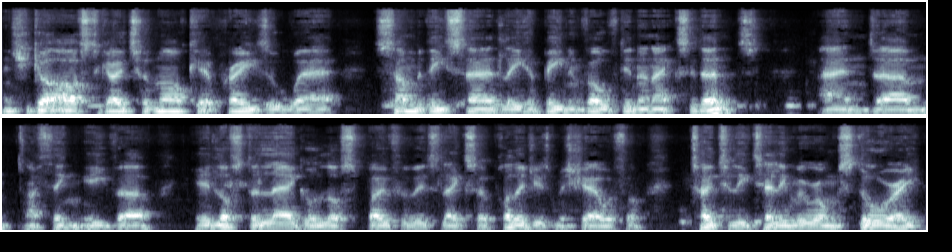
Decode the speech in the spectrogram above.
And she got asked to go to a market appraisal where somebody sadly had been involved in an accident, and um, I think either he lost a leg or lost both of his legs. So apologies, Michelle, if I'm totally telling the wrong story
